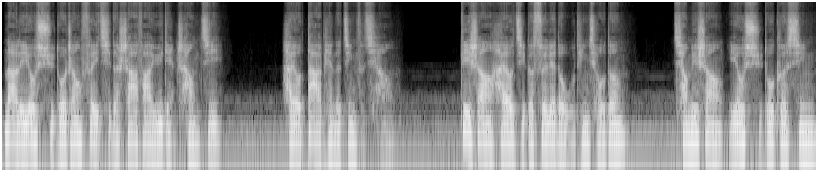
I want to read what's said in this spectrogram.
那里有许多张废弃的沙发与点唱机，还有大片的镜子墙，地上还有几个碎裂的舞厅球灯，墙壁上也有许多歌星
